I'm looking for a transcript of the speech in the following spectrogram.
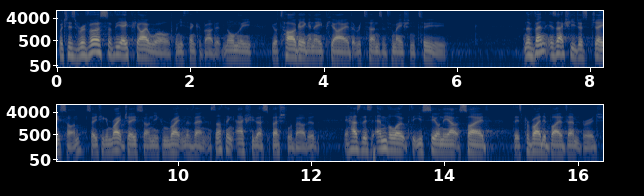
which is reverse of the API world when you think about it. Normally, you're targeting an API that returns information to you. An event is actually just JSON. So if you can write JSON, you can write an event. There's nothing actually that special about it. It has this envelope that you see on the outside that is provided by EventBridge.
